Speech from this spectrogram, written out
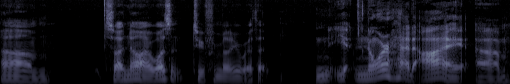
Um, so know I wasn't too familiar with it. N- yeah, nor had I. Um,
